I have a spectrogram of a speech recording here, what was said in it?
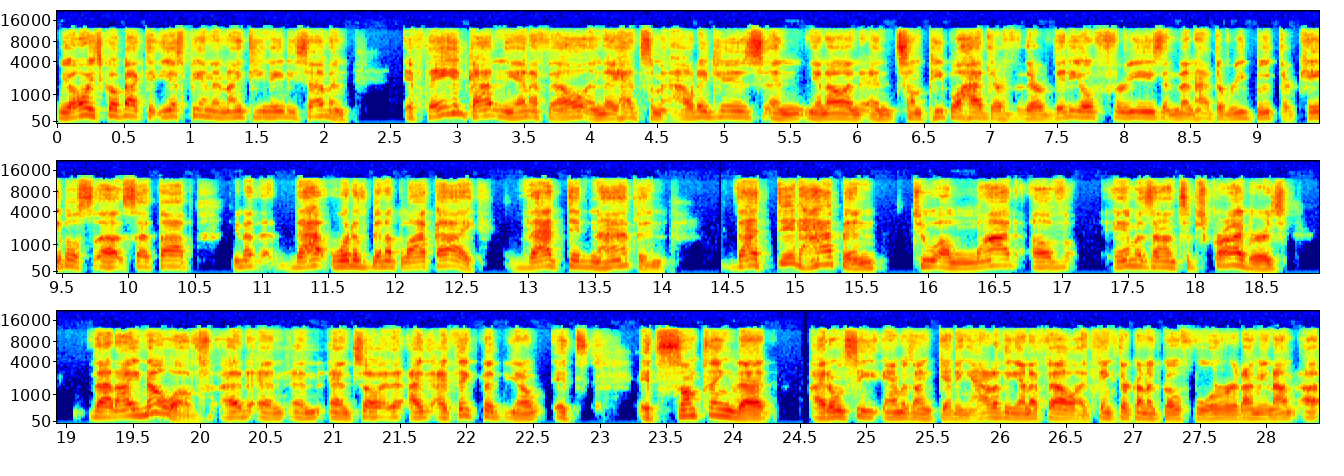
we always go back to ESPN in 1987 if they had gotten the NFL and they had some outages and you know and, and some people had their their video freeze and then had to reboot their cable uh, set top you know that, that would have been a black eye. That didn't happen. That did happen to a lot of Amazon subscribers that I know of. And and and, and so I, I think that you know it's it's something that I don't see Amazon getting out of the NFL. I think they're going to go forward. I mean, I'm. Uh,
